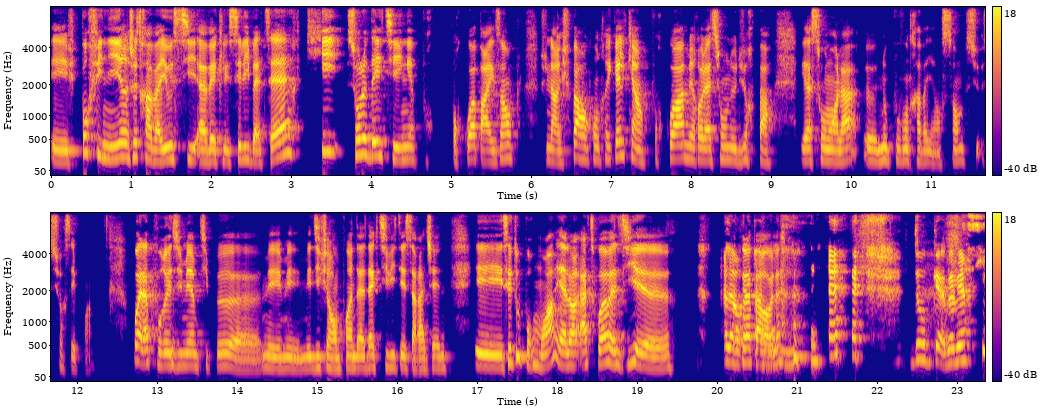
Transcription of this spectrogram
Et pour finir, je travaille aussi avec les célibataires qui, sur le dating, pourquoi, par exemple, je n'arrive pas à rencontrer quelqu'un? Pourquoi mes relations ne durent pas? Et à ce moment-là, euh, nous pouvons travailler ensemble sur, ces points. Voilà pour résumer un petit peu euh, mes, mes, différents points d'activité, Sarah Jane. Et c'est tout pour moi. Et alors, à toi, vas-y. Euh, alors, la parole. donc, bah, merci.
